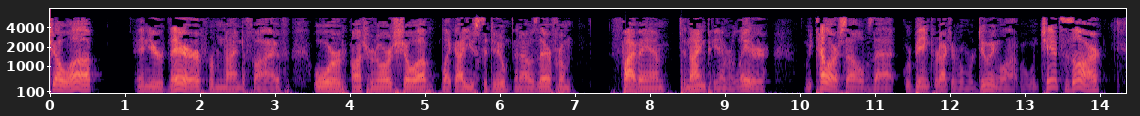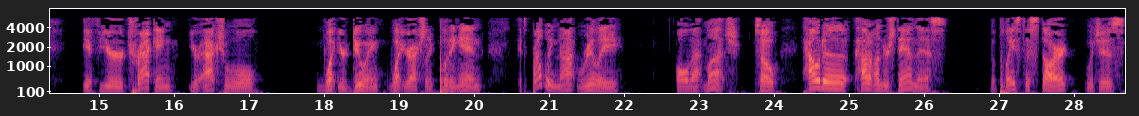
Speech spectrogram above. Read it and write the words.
show up and you're there from nine to five, or entrepreneurs show up like I used to do, and I was there from 5 a.m. to 9 p.m. or later. We tell ourselves that we're being productive and we're doing a lot, but when chances are, if you're tracking your actual what you're doing, what you're actually putting in, it's probably not really all that much. So how to how to understand this? The place to start, which is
